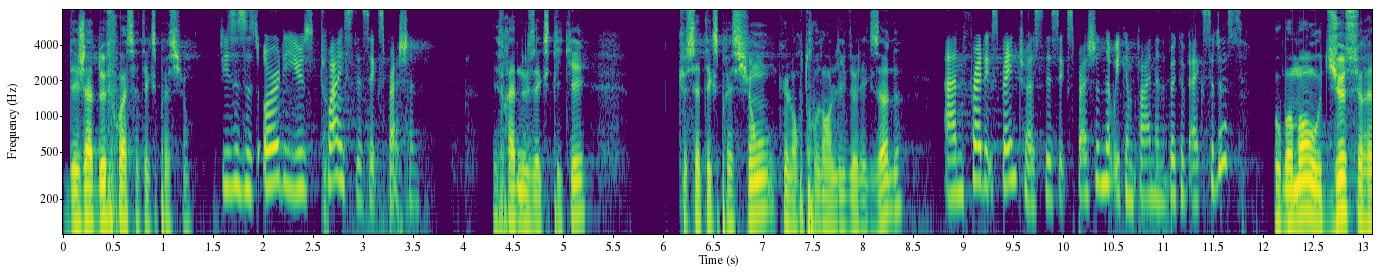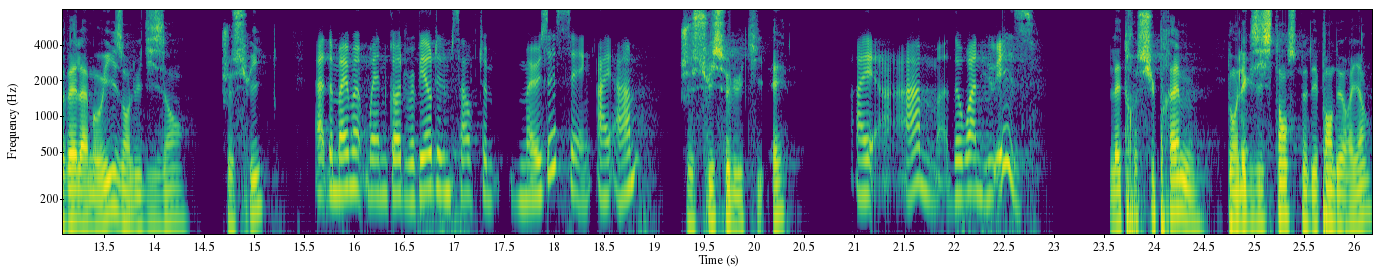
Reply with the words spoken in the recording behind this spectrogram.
déjà deux fois cette expression. Jesus has already used twice this expression. Et Fred nous a expliqué que cette expression que l'on retrouve dans le livre de l'Exode, And Fred explained to us this expression that we can find in the book of Exodus. au moment où Dieu se révèle à Moïse en lui disant ⁇ Je suis, At the moment when God revealed himself to Moses, saying, I am, je suis celui qui est, I am the one who is, l'être suprême dont l'existence ne dépend de rien,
